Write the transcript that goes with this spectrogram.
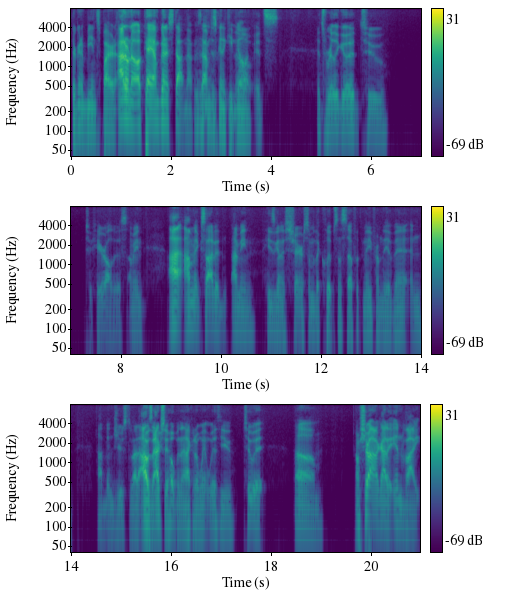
They're going to be inspired. I don't know. Okay, I'm going to stop now because I'm mm-hmm. just going to keep No, going. It's it's really good to to hear all this. I mean, I I'm excited. I mean, he's gonna share some of the clips and stuff with me from the event, and I've been juiced about it. I was actually hoping that I could have went with you to it. Um, I'm sure I got an invite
